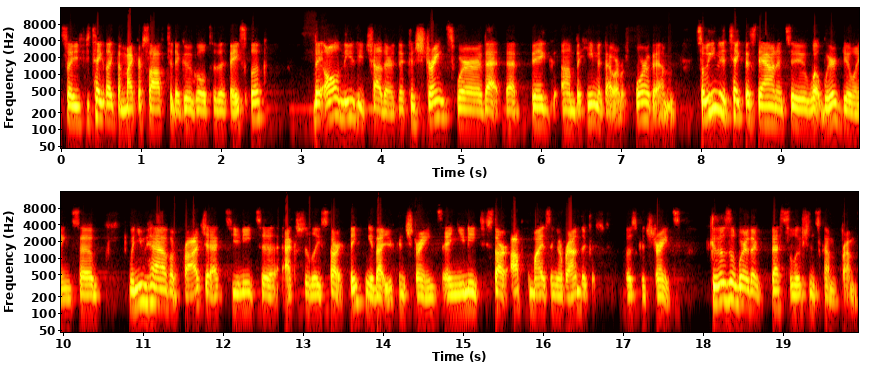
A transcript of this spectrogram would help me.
So if you take like the Microsoft to the Google to the Facebook, they all need each other. The constraints were that that big um, behemoth that were before them. So we need to take this down into what we're doing. So when you have a project, you need to actually start thinking about your constraints, and you need to start optimizing around the, those constraints because those are where the best solutions come from.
